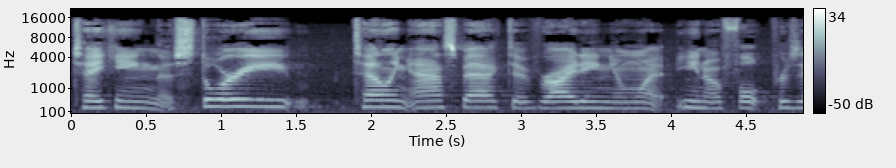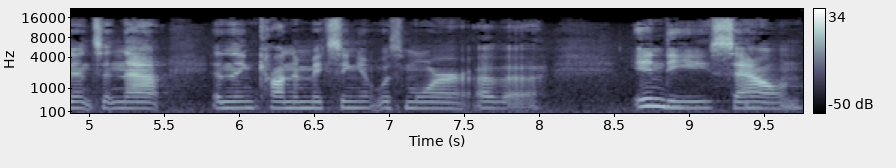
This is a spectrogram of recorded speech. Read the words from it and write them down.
taking the storytelling aspect of writing and what, you know, folk presents in that, and then kind of mixing it with more of a indie sound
